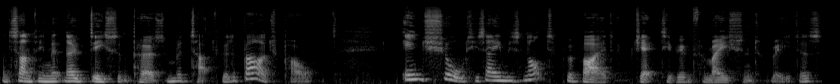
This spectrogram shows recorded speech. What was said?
and something that no decent person would touch with a barge pole. In short, his aim is not to provide objective information to readers,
